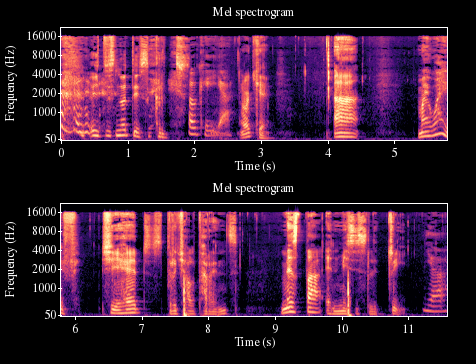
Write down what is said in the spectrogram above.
it is not a secret. okay, yeah. Okay. Uh my wife, she had spiritual parents, Mr. and Mrs. Littree. Yeah,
